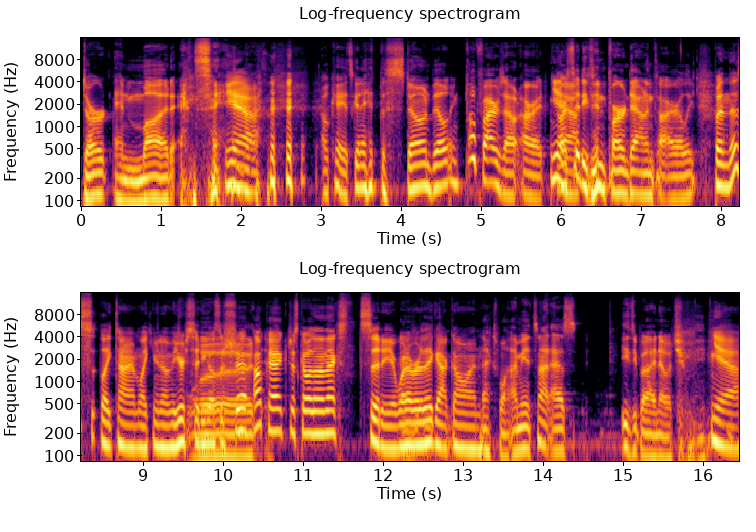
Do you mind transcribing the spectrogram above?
dirt and mud and sand. Yeah. okay, it's gonna hit the stone building. Oh, fire's out. All right. Yeah. Our city didn't burn down entirely. But in this like time, like you know, your city goes to shit. Okay, just go to the next city or whatever they got going. Next one. I mean, it's not as easy, but I know what you mean. Yeah.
